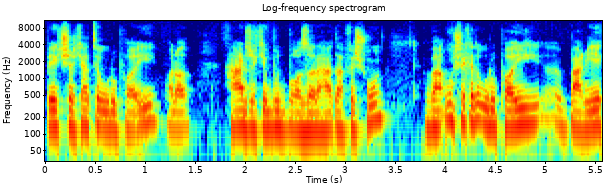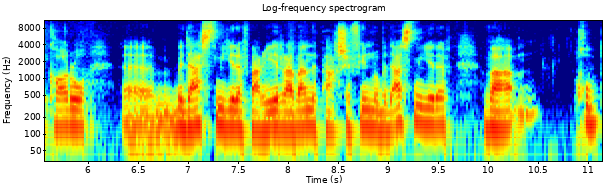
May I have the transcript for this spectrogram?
به یک شرکت اروپایی حالا هر جا که بود بازار هدفشون و اون شرکت اروپایی بقیه کار رو به دست می‌گرفت بقیه روند پخش فیلم رو به دست می‌گرفت و خب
